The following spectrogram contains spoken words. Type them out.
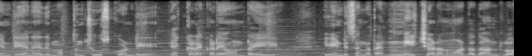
ఏంటి అనేది మొత్తం చూసుకోండి. ఎక్కడెక్కడ ఏముంటాయి ఏంటి సంగతి అన్నీ ఇచ్చాడనమాట దాంట్లో.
